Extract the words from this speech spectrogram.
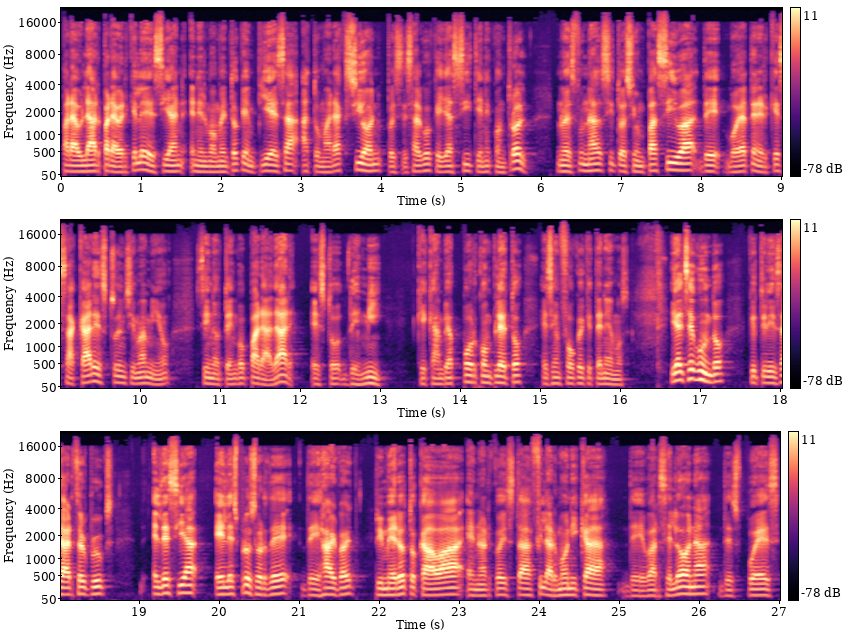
para hablar, para ver qué le decían, en el momento que empieza a tomar acción, pues es algo que ella sí tiene control. No es una situación pasiva de voy a tener que sacar esto encima mío, sino tengo para dar esto de mí, que cambia por completo ese enfoque que tenemos. Y el segundo, que utiliza Arthur Brooks, él decía, él es profesor de, de Harvard, Primero tocaba en una orquesta filarmónica de Barcelona, después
